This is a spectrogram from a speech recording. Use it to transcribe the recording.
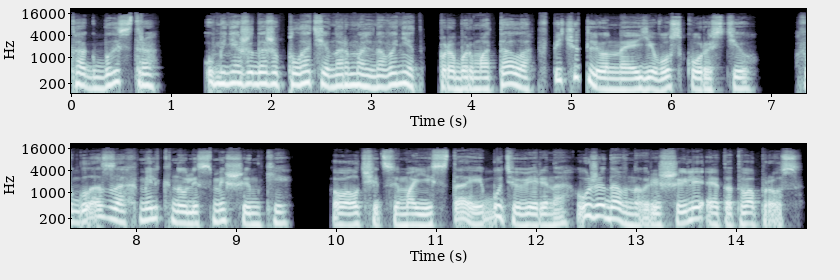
«Так быстро? У меня же даже платья нормального нет», — пробормотала, впечатленная его скоростью. В глазах мелькнули смешинки. Волчицы моей стаи, будь уверена, уже давно решили этот вопрос.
